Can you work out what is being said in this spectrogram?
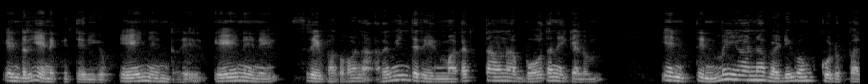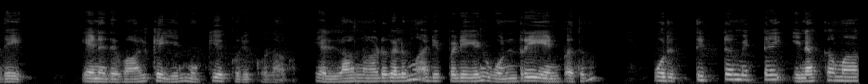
என்று எனக்கு தெரியும். ஏனென்றில் ஏனெனில் ஸ்ரீ பகவான் அரவிந்தரின் மகத்தான போதனைகளும் என் திண்மையான வடிவம் கொடுப்பதே எனது வாழ்க்கையின் முக்கிய குறிக்கோளாகும். எல்லா நாடுகளும் அடிப்படையில் ஒன்றே என்பதும் ஒரு திட்டமிட்ட இணக்கமாக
